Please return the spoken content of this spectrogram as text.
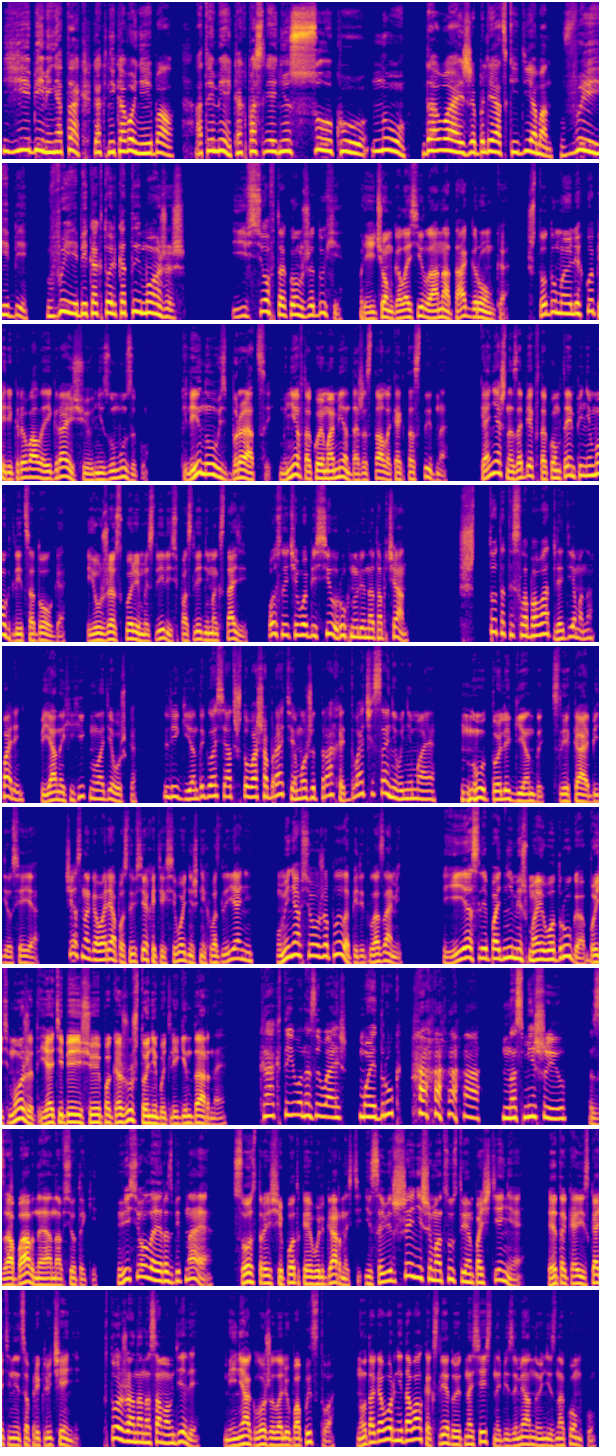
«Еби меня так, как никого не ебал, а ты как последнюю суку! Ну, давай же, блядский демон, выеби! Выеби, как только ты можешь!» И все в таком же духе. Причем голосила она так громко, что, думаю, легко перекрывала играющую внизу музыку. Клянусь, братцы, мне в такой момент даже стало как-то стыдно. Конечно, забег в таком темпе не мог длиться долго, и уже вскоре мы слились в последнем экстазе, после чего без сил рухнули на топчан. «Что-то ты слабоват для демона, парень», — пьяно хихикнула девушка. Легенды гласят, что ваша братья может трахать два часа не вынимая. Ну, то легенды, слегка обиделся я. Честно говоря, после всех этих сегодняшних возлияний, у меня все уже плыло перед глазами. Если поднимешь моего друга, быть может, я тебе еще и покажу что-нибудь легендарное. Как ты его называешь? Мой друг? Ха-ха-ха-ха! Насмешил. Забавная она все-таки. Веселая и разбитная. С острой щепоткой вульгарности и совершеннейшим отсутствием почтения. Этакая искательница приключений. Кто же она на самом деле? Меня гложило любопытство, но договор не давал как следует насесть на безымянную незнакомку.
